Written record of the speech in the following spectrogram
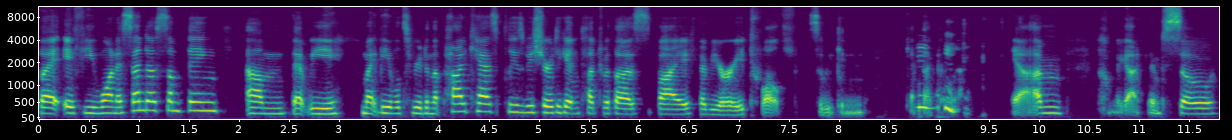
But if you want to send us something um, that we might be able to read in the podcast, please be sure to get in touch with us by February 12th so we can get that going. yeah, I'm, oh my God, I'm so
